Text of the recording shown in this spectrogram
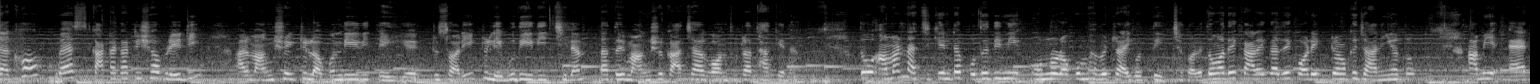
দেখো, ব্যাস, কাটাকাটি সব রেডি আর মাংস একটু লবণ দিয়ে এই একটু সরি একটু লেবু দিয়ে দিচ্ছিলাম। তাতে ওই মাংস কাঁচা গন্ধটা থাকে না। তো আমার না চিকেনটা প্রতিদিনই অন্য রকমভাবে ট্রাই করতে ইচ্ছা করে। তোমাদের কারে কাজে করে একটু আমাকে জানিও তো। আমি এক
